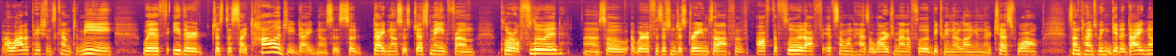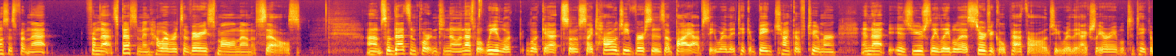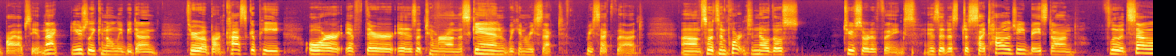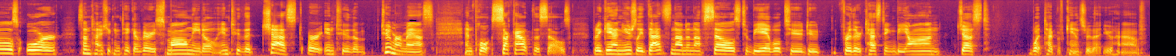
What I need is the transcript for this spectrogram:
A lot of patients come to me with either just a cytology diagnosis, so diagnosis just made from pleural fluid, uh, so uh, where a physician just drains off of off the fluid off if someone has a large amount of fluid between their lung and their chest wall. Sometimes we can get a diagnosis from that from that specimen. However, it's a very small amount of cells. Um, so that's important to know, and that's what we look look at. So cytology versus a biopsy, where they take a big chunk of tumor, and that is usually labeled as surgical pathology, where they actually are able to take a biopsy, and that usually can only be done through a bronchoscopy, or if there is a tumor on the skin, we can resect resect that. Um, so it's important to know those two sort of things. Is it just cytology based on fluid cells, or sometimes you can take a very small needle into the chest or into the tumor mass and pull, suck out the cells. But again, usually that's not enough cells to be able to do further testing beyond just what type of cancer that you have.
